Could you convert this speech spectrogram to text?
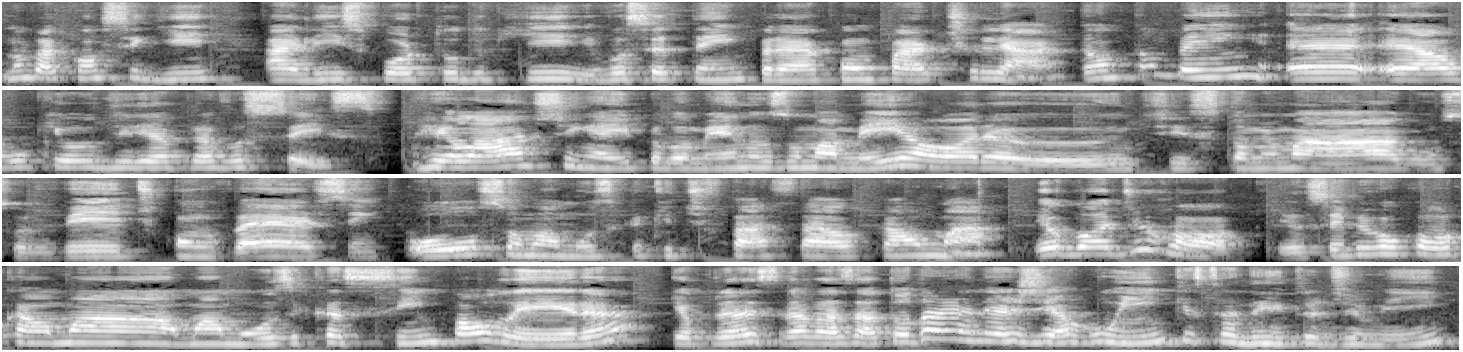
não vai conseguir ali expor tudo que você tem para compartilhar. Então, também é, é algo que eu diria para vocês. Relaxem aí pelo menos uma meia hora antes, tome uma água, um sorvete, conversem, ouçam uma música que te faça acalmar. Eu gosto de rock, eu sempre vou colocar uma, uma música assim, pauleira, que eu preciso extravasar toda a energia ruim que está dentro de mim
